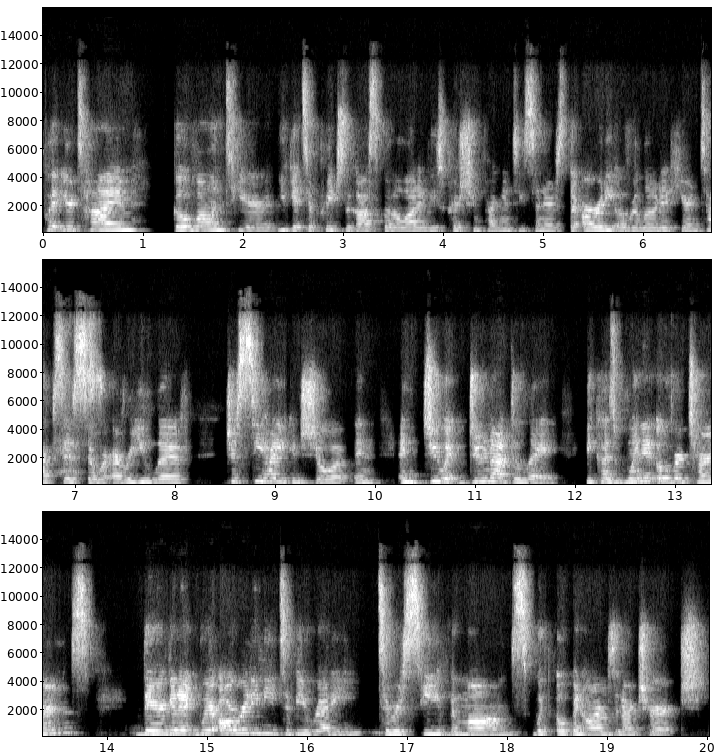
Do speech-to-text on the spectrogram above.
put your time go volunteer. You get to preach the gospel at a lot of these Christian pregnancy centers. They're already overloaded here in Texas. So wherever you live, just see how you can show up and and do it. Do not delay because when it overturns, they're gonna we already need to be ready to receive the moms with open arms in our church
